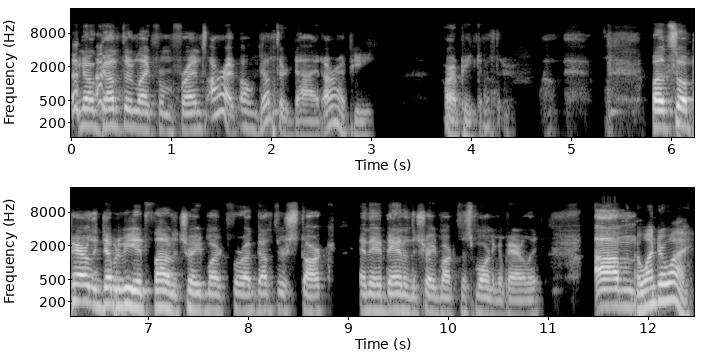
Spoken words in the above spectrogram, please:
you know, Gunther, like from Friends. All right. Oh, Gunther died. RIP. RIP Gunther. Oh, man. But so apparently WWE had filed a trademark for a Gunther Stark, and they abandoned the trademark this morning, apparently. Um, I wonder why.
